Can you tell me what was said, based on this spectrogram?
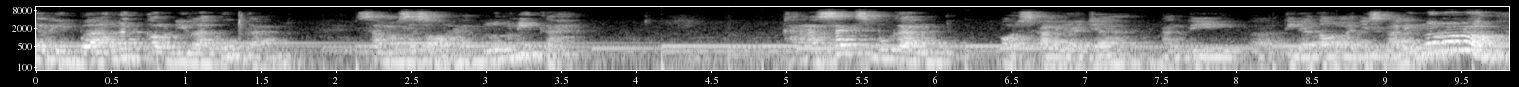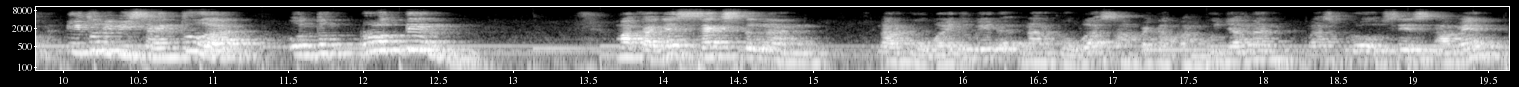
ngeri banget kalau dilakukan sama seseorang yang belum menikah. Karena seks bukan oh sekali aja nanti uh, tiga tahun lagi sekali. No no no, itu didesain Tuhan untuk rutin. Makanya seks dengan narkoba itu beda. Narkoba sampai kapan pun jangan, mas bro, sis, amin.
